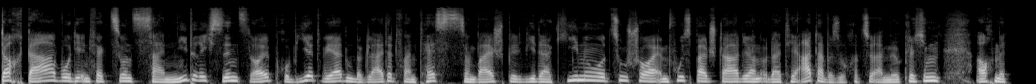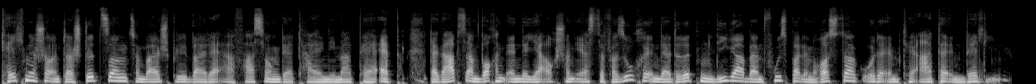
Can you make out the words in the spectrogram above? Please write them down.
Doch da, wo die Infektionszahlen niedrig sind, soll probiert werden, begleitet von Tests zum Beispiel wieder Kino, Zuschauer im Fußballstadion oder Theaterbesuche zu ermöglichen, auch mit technischer Unterstützung, zum Beispiel bei der Erfassung der Teilnehmer per App. Da gab es am Wochenende ja auch schon erste Versuche in der dritten Liga beim Fußball in Rostock oder im Theater in Berlin.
